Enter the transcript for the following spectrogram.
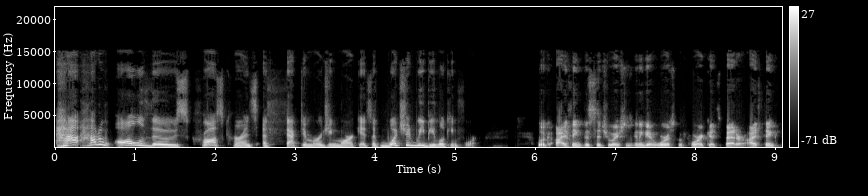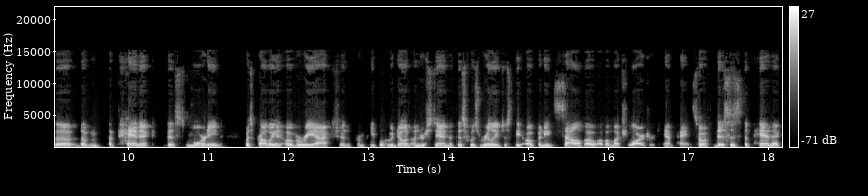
how how do all of those cross currents affect emerging markets? Like what should we be looking for? Look i think the situation is going to get worse before it gets better. I think the, the the panic this morning was probably an overreaction from people who don't understand that this was really just the opening salvo of a much larger campaign. So if this is the panic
